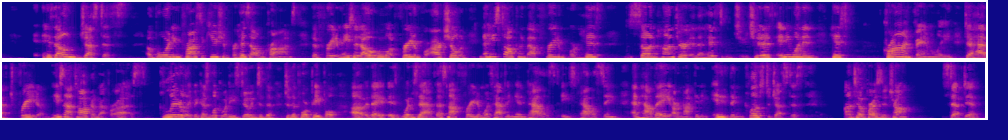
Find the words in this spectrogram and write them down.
his own justice, avoiding prosecution for his own crimes, the freedom. He said, "Oh, we want freedom for our children." Now he's talking about freedom for his son Hunter and his, his anyone in his crime family to have freedom. He's not talking about for us clearly because look what he's doing to the to the poor people. Uh, they is, what is that? That's not freedom. What's happening in Palestine, East Palestine, and how they are not getting anything close to justice until President Trump stepped in.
